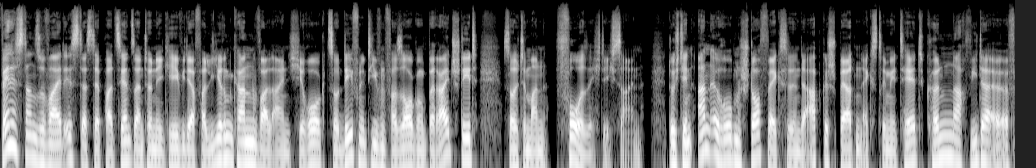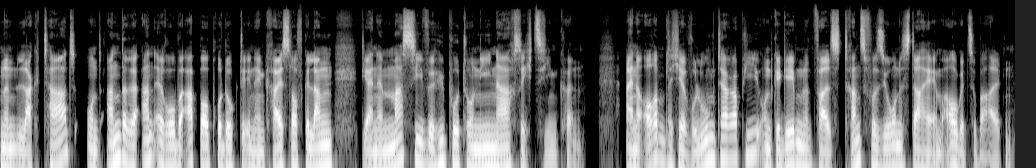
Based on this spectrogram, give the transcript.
Wenn es dann soweit ist, dass der Patient sein Tourniquet wieder verlieren kann, weil ein Chirurg zur definitiven Versorgung bereitsteht, sollte man vorsichtig sein. Durch den anaeroben Stoffwechsel in der abgesperrten Extremität können nach Wiedereröffnen Laktat und andere anaerobe Abbauprodukte in den Kreislauf gelangen, die eine massive Hypotonie nach sich ziehen können. Eine ordentliche Volumentherapie und gegebenenfalls Transfusion ist daher im Auge zu behalten.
